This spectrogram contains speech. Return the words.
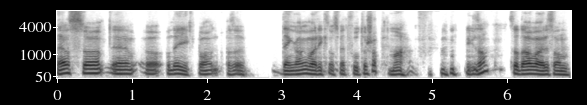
Nei, altså, eh, og, og det gikk på altså, Den gangen var det ikke noe som het Photoshop. Ikke sant? Så da var det sånn,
